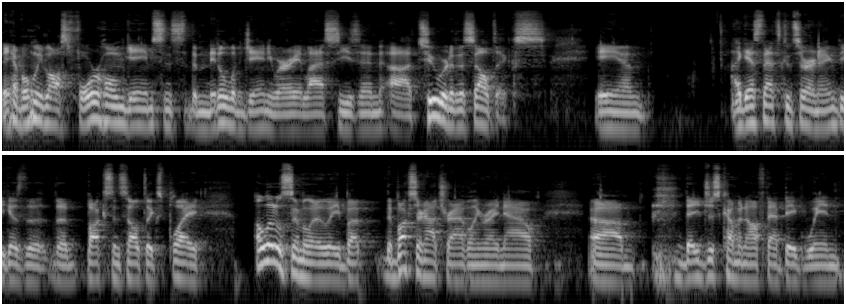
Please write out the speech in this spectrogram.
they have only lost four home games since the middle of January last season. Uh, two were to the Celtics and I guess that's concerning because the the Bucks and Celtics play a little similarly, but the Bucks are not traveling right now. Um, they just coming off that big win.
